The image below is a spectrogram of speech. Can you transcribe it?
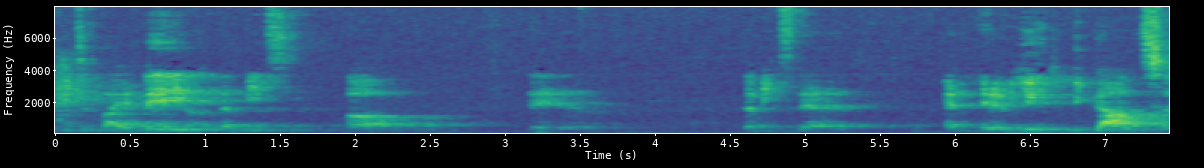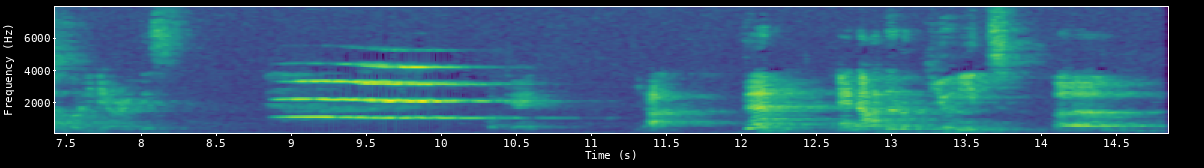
emitted by a male that means uh, the that means the and a unit without nonlinearities. Okay, yeah. Then another unit um,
